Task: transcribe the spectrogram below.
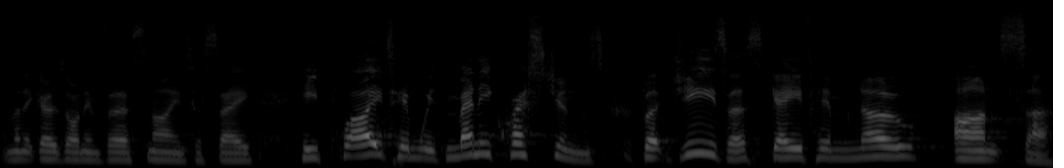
And then it goes on in verse 9 to say, He plied him with many questions, but Jesus gave him no answer.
